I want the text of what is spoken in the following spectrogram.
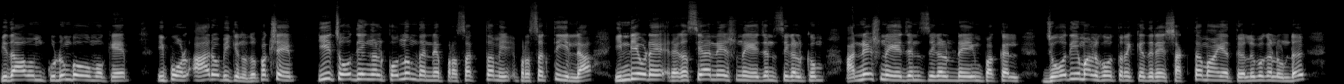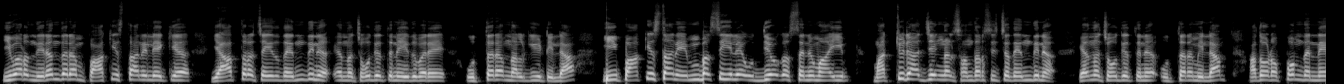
പിതാവും കുടുംബവും ഒക്കെ ഇപ്പോൾ ആരോപിക്കുന്നത്. പക്ഷേ ഈ ചോദ്യങ്ങൾക്കൊന്നും തന്നെ പ്രസക്തമി പ്രസക്തിയില്ല. ഇന്ത്യയുടെ രഹസ്യാന്വേഷണ ഏജൻസികൾക്കും അന്വേഷണ ഏജൻസികളുടെയും പക്കൽ ജ്യോതി മൽഹോത്രയ്ക്കെതിരെ ശക്തമായ തെളിവുകളുണ്ട്. ഇവർ നിരന്തരം പാകിസ്ഥാനിലേക്ക് യാത്ര ചെയ്തത് എന്തിന് എന്ന ചോദ്യത്തിന് ഇതുവരെ ഉത്തരം നൽകിയിട്ടില്ല. ഈ പാകിസ്ഥാൻ എംബസിയിലെ ഉദ്യോഗസ്ഥനുമായി മറ്റു രാജ്യങ്ങൾ സന്ദർശിച്ചത് എന്തിന് എന്ന ചോദ്യത്തിന് ഉത്തരമില്ല. അതോടൊപ്പം തന്നെ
